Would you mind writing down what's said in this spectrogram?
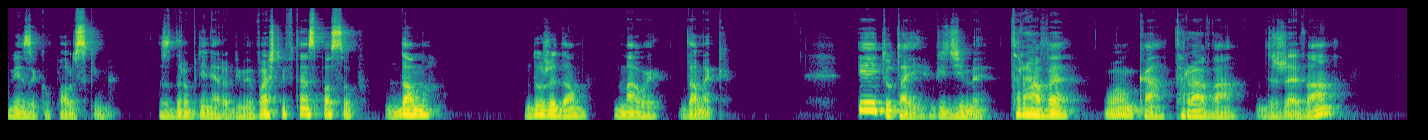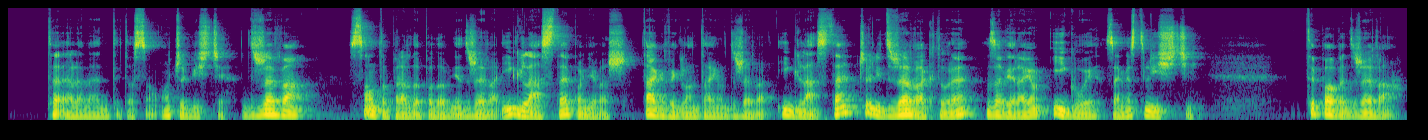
W języku polskim zdrobnienia robimy właśnie w ten sposób: dom, duży dom, mały domek. I tutaj widzimy trawę, łąka, trawa, drzewa. Te elementy to są oczywiście drzewa. Są to prawdopodobnie drzewa iglaste, ponieważ tak wyglądają drzewa iglaste, czyli drzewa, które zawierają igły zamiast liści. Typowe drzewa,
